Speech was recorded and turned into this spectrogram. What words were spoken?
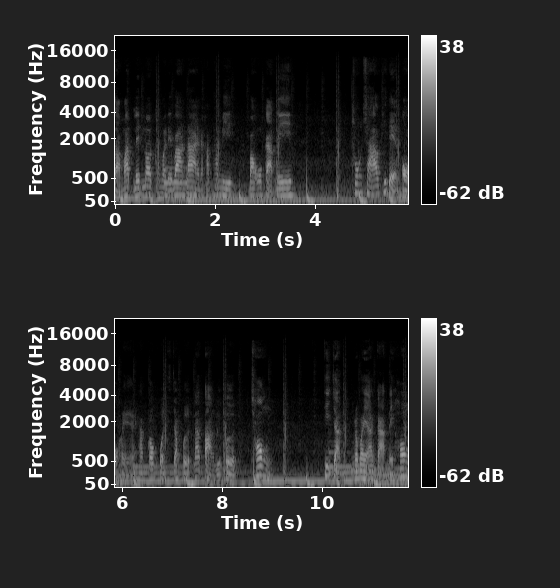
สามารถเล็ดลอดเข้ามาในบ้านได้นะครับ ถ้ามีบางโอกาสในช่วงเช้าที่แดดออกเนี่ยนะครับ ก็ควรที่จะเปิดหน้าต่างหรือเปิดช่องที่จะระบายอากาศในห้อง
